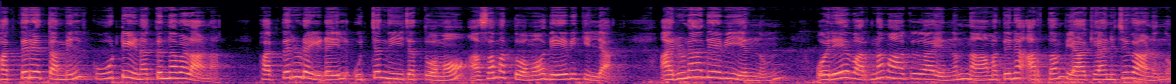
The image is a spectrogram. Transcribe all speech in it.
ഭക്തരെ തമ്മിൽ കൂട്ടിയിണക്കുന്നവളാണ്. ഭക്തരുടെ ഇടയിൽ ഉച്ചനീചത്വമോ അസമത്വമോ ദേവിക്കില്ല. അരുണാദേവി എന്നും ഒരേ വർണമാക്കുക എന്നും നാമത്തിന് അർത്ഥം വ്യാഖ്യാനിച്ചു കാണുന്നു.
